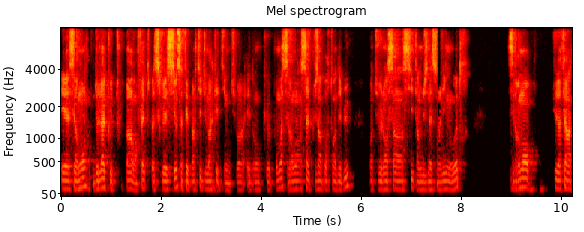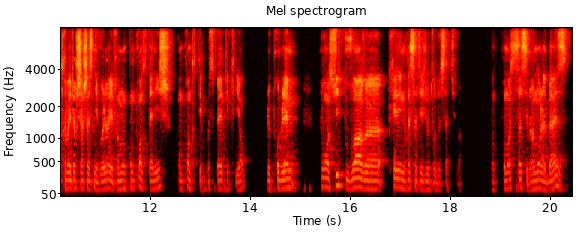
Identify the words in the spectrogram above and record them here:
Et c'est vraiment de là que tout part, en fait, parce que le SEO, ça fait partie du marketing. Et donc, euh, pour moi, c'est vraiment ça le plus important au début. Quand tu veux lancer un site, un business en ligne ou autre, c'est vraiment, tu dois faire un travail de recherche à ce niveau-là et vraiment comprendre ta niche, comprendre tes prospects, tes clients, le problème, pour ensuite pouvoir euh, créer une vraie stratégie autour de ça, tu vois. Donc, pour moi, ça, c'est vraiment la base.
